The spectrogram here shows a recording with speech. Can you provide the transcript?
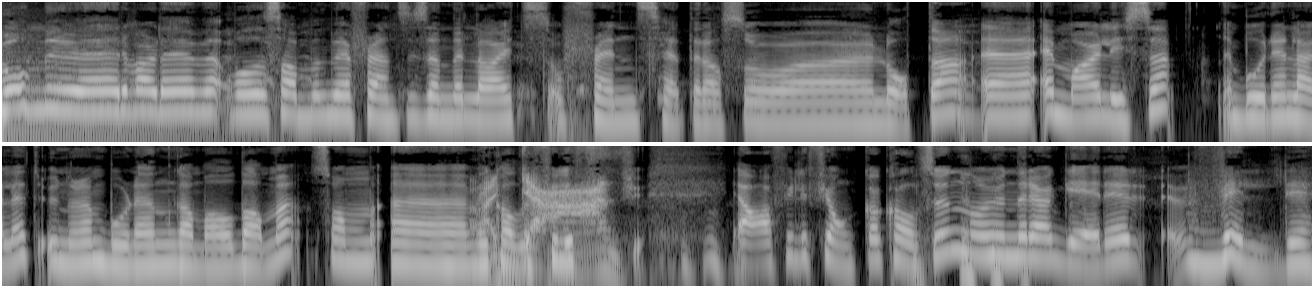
Bon Iver var det, og sammen med Francis and the Lights og Friends heter altså eh, låta. Eh, Emma Elise bor i en leilighet. Under dem bor det en gammel dame som eh, vi kaller gæren! Filif ja, Filifjonka kalles hun, og hun reagerer veldig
